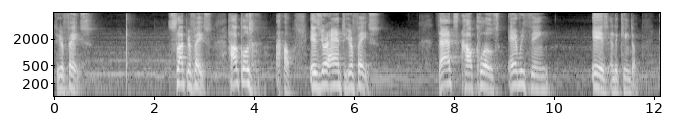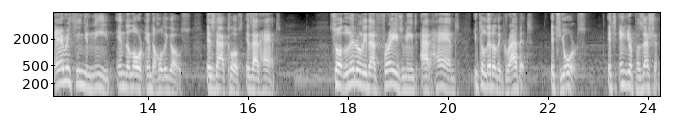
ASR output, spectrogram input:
to your face? Slap your face. How close is your hand to your face? That's how close everything is in the kingdom. Everything you need in the Lord, in the Holy Ghost, is that close, is at hand. So literally that phrase means at hand you can literally grab it. It's yours. It's in your possession.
